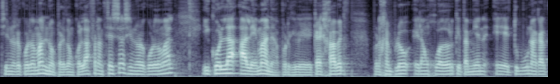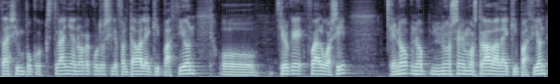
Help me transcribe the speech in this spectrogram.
si no recuerdo mal, no, perdón, con la francesa, si no recuerdo mal, y con la alemana, porque Kai Havertz, por ejemplo, era un jugador que también eh, tuvo una carta así un poco extraña, no recuerdo si le faltaba la equipación o creo que fue algo así, que no, no, se mostraba la equipación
